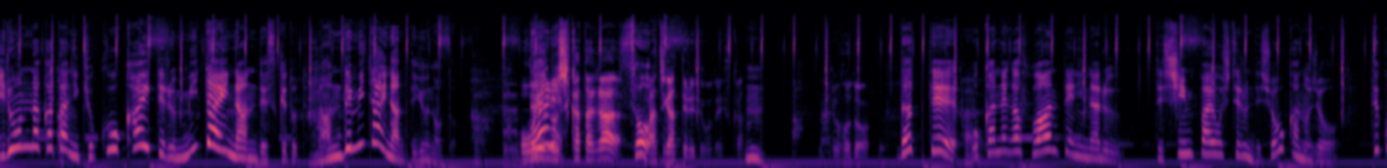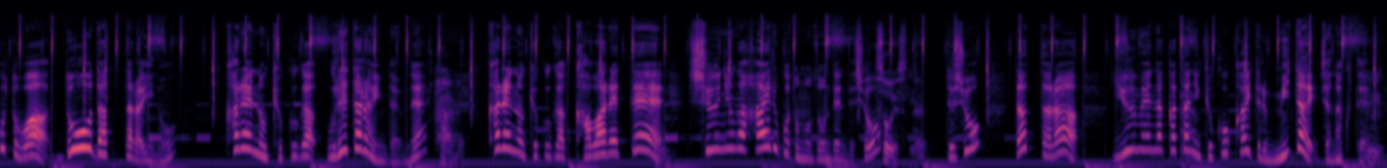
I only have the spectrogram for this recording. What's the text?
いろんな方に曲を書いてるみたいなんですけどってなんでみたいなんて言うのと、応援の仕方が間違ってるってことですか？うん、あなるほど。だってはい。お金が不安定になるって心配をしてるんでしょ？彼女。ってことはどうだったらいいの？彼の曲が売れたらいいんだよね。はい。彼の曲が買われて収入が入ることを望んでんでしょ？そうですね。でしょ？だったら有名な方に曲を書いてるみたいじゃなくて、うん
